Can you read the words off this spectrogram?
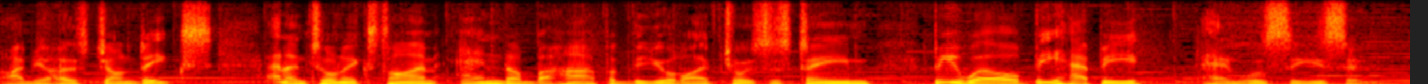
I'm your host, John Deeks, and until next time, and on behalf of the Your Life Choices team, be well, be happy, and we'll see you soon.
